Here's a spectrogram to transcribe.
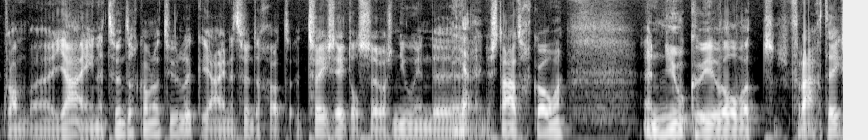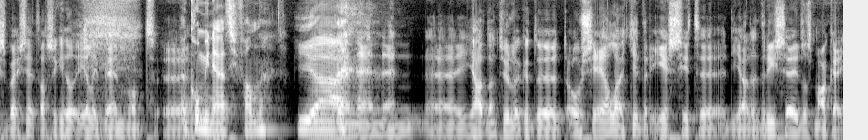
kwam eh jaar 21 kwam natuurlijk. Jaar 21 had twee zetels, was nieuw in de, Ja. in de Staten gekomen. En nieuw kun je wel wat vraagtekens bij zetten als ik heel eerlijk ben. Want eh, een combinatie van. ja, en, en, en eh, je had natuurlijk het, het OCL had je er eerst zitten. Die hadden drie zetels. Maar oké,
